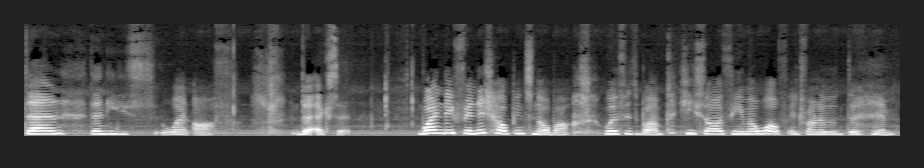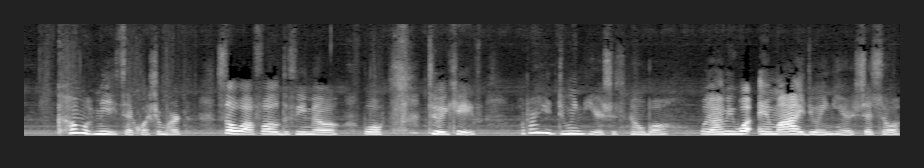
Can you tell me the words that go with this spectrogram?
Then then he went off the exit. When they finished helping Snowball with his bump, he saw a female wolf in front of the, him. Come with me, said question mark. Snowball followed the female wolf to a cave. What are you doing here? said Snowball. Well, I mean, what am I doing here? said Snowball.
